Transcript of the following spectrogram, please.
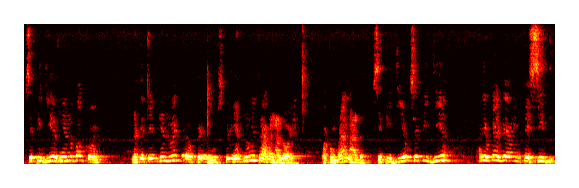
Você pedia, vinha no balcão. Naquele tempo não entra- os clientes não entravam na loja para comprar nada. Você pedia o que você pedia. Aí eu quero ver um tecido.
